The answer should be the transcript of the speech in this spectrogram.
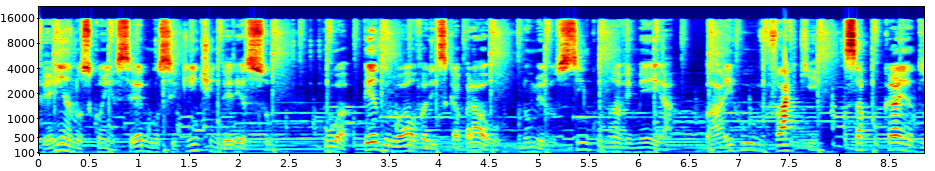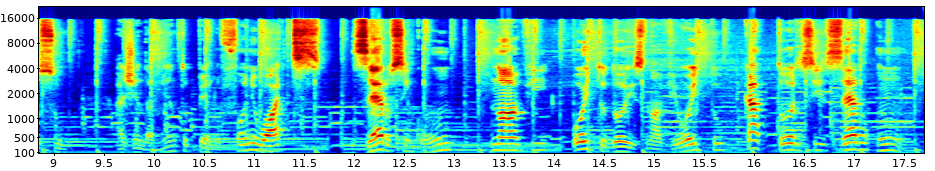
Venha nos conhecer no seguinte endereço: Rua Pedro Álvares Cabral, número 596, bairro Vaque, Sapucaia do Sul. Agendamento pelo fone Whats 051 98298 1401.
